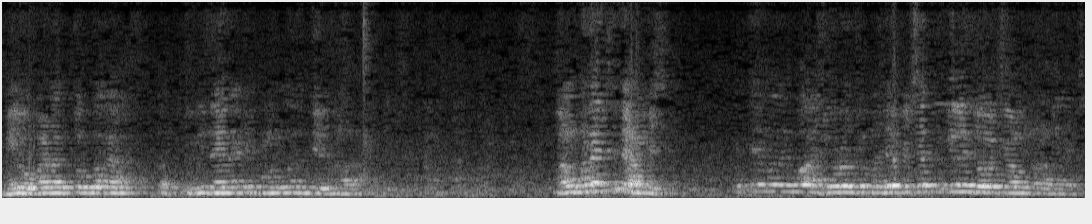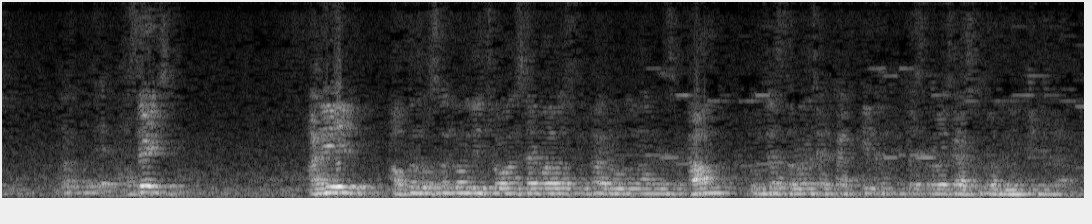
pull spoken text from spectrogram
मी उभा टाकतो बघा तर तुम्ही जाईना की म्हणून म्हणून देईल मला. मला म्हणायचे ते आम्ही ते म्हणजे माझ्यापेक्षा तू गेले जवळच्या म्हणायचे. म्हणजे हसायचे. आणि आपण वसंतरावजी चव्हाण साहेबांना सुद्धा निवडून आणण्याचं काम तुमच्या सर्वांच्या ताकदीनं तुमच्या सर्वांच्या आशीर्वादाने केलेलं आहे.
